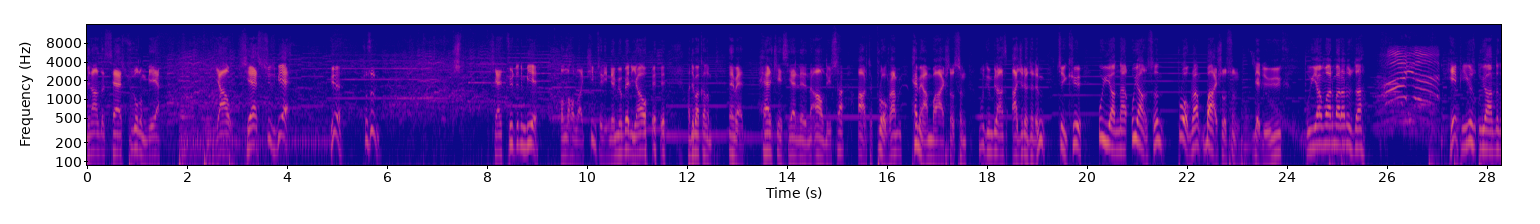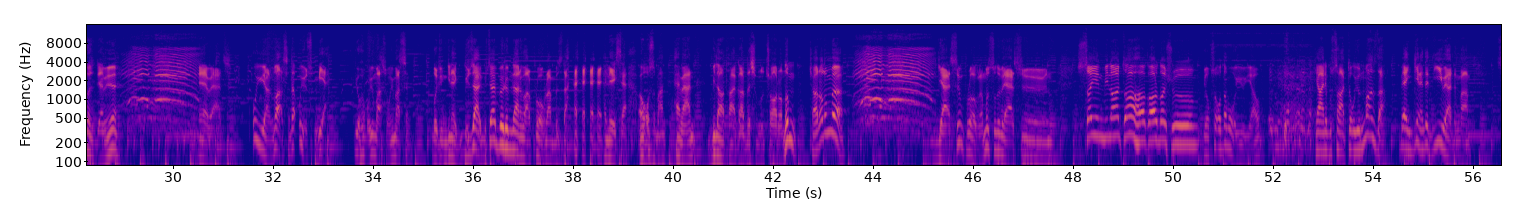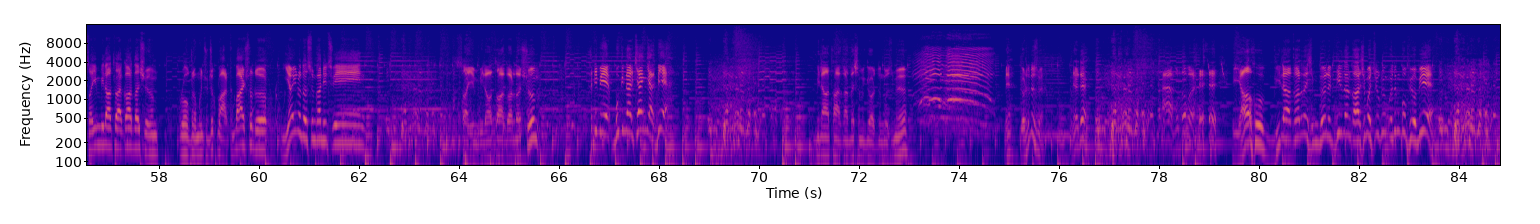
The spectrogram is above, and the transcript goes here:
Biraz da sessiz olun bir. Ya sessiz bir. Bir. Susun. Şşt, Sessiz dedim bir. Allah Allah kimse dinlemiyor beni ya. Hadi bakalım. Evet, herkes yerlerini aldıysa artık program hemen başlasın. Bugün biraz acele edelim çünkü uyuyanlar uyansın, program başlasın dedik. Uyuyan var mı aranızda? Hayır. Hepiniz uyandınız değil mi? Evet. Uyuyan varsa da uyusun bir. Yok uyumazsın uyumazsın. Bugün yine güzel güzel bölümler var programımızda. Neyse o zaman hemen Bilata kardeşimizi çağıralım. Çağıralım mı? Evet. Gelsin programı sunu versin. Sayın Bilata kardeşim. Yoksa o da mı uyuyor ya? Yani bu saatte uyunmaz da. Ben yine de verdim ben. Sayın Bilata kardeşim. Programın çocuk parkı başladı. Yayın odasına lütfen. Sayın Bilata kardeşim. Hadi bir bugün erken gel bir. Bilata kardeşimi gördünüz mü? Evet. Ne? Gördünüz mü? Nerede? ha burada mı? Yahu Bila kardeşim böyle birden karşıma çıkıyorum ödüm kopuyor bir.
